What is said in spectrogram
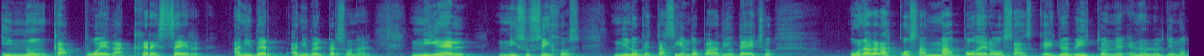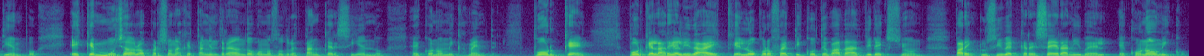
y nunca pueda crecer a nivel, a nivel personal. Ni él, ni sus hijos, ni lo que está haciendo para Dios. De hecho, una de las cosas más poderosas que yo he visto en el, último tiempo es que muchas de las personas que están entrenando con nosotros están creciendo económicamente. ¿Por qué? Porque la realidad es que lo profético te va a dar dirección para inclusive crecer a nivel económico.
